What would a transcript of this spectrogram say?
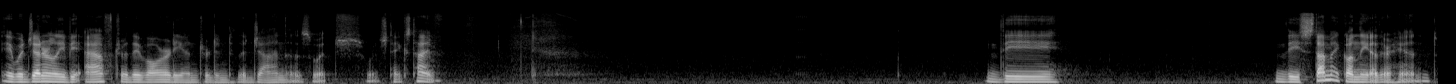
it would generally be after they've already entered into the jhanas, which, which takes time. The the stomach, on the other hand,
